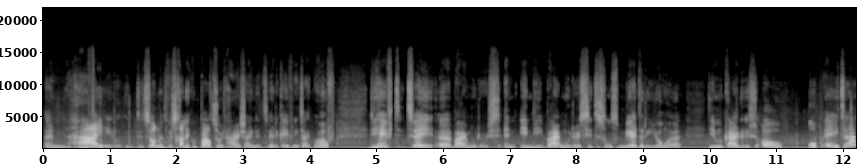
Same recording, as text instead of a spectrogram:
een haai, het zal het waarschijnlijk een bepaald soort haai zijn, dat weet ik even niet uit mijn hoofd. Die heeft twee eh, baarmoeders. En in die baarmoeders zitten soms meerdere jongen die elkaar dus al opeten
